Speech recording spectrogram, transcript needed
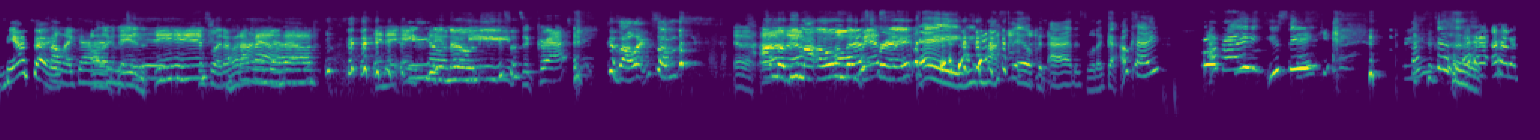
Beyonce. That's all I got All I in the is end. That's what I, what I found, found out. And it ain't no, Ain't no need need. to cry. Cause I like some. Uh, I'm gonna be my own, own best, best friend. Hey, me, myself, and I. That's what I got. Okay. All right. You see? Thank you. See? That's I good. had, I had a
